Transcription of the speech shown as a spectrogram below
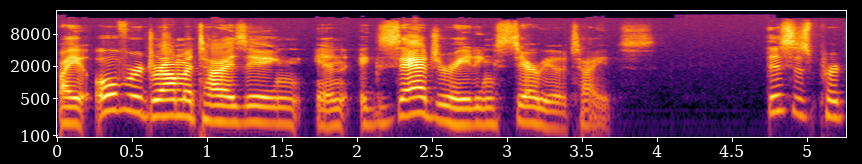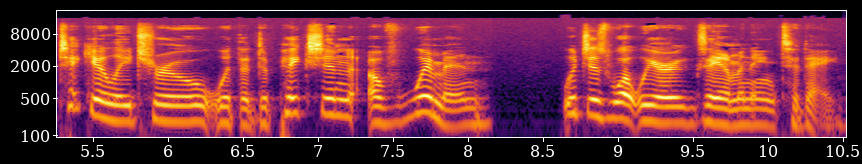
by over dramatizing and exaggerating stereotypes. This is particularly true with the depiction of women, which is what we are examining today.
